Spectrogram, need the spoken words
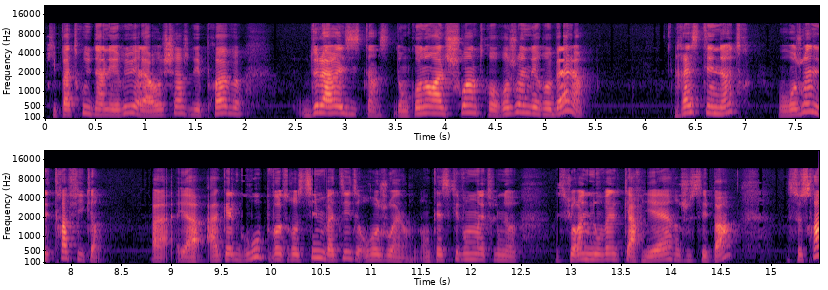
qui patrouillent dans les rues à la recherche des preuves de la résistance. Donc on aura le choix entre rejoindre les rebelles, rester neutre ou rejoindre les trafiquants. Voilà. Et à, quel groupe votre sim va-t-il rejoindre Donc, est-ce qu'ils vont mettre une... Est-ce qu'il y aura une nouvelle carrière Je ne sais pas. Ce sera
